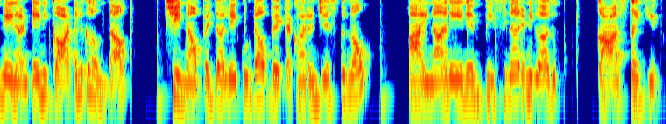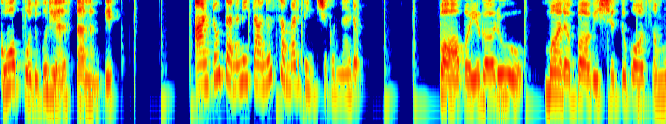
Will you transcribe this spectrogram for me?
నేనంటే నీ కాటలుగా ఉందా? చిన్న పెద్ద లేకుండా వెటకారం చేస్తున్నావు? అయినా నేనేం పిసినారిని కాదు. కాస్త ఎక్కువ పొదుపు చేస్తానంతే. అంటూ తనని తాను సమర్థించుకున్నాడు. పాపయ్య గారు మన భవిష్యత్తు కోసం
